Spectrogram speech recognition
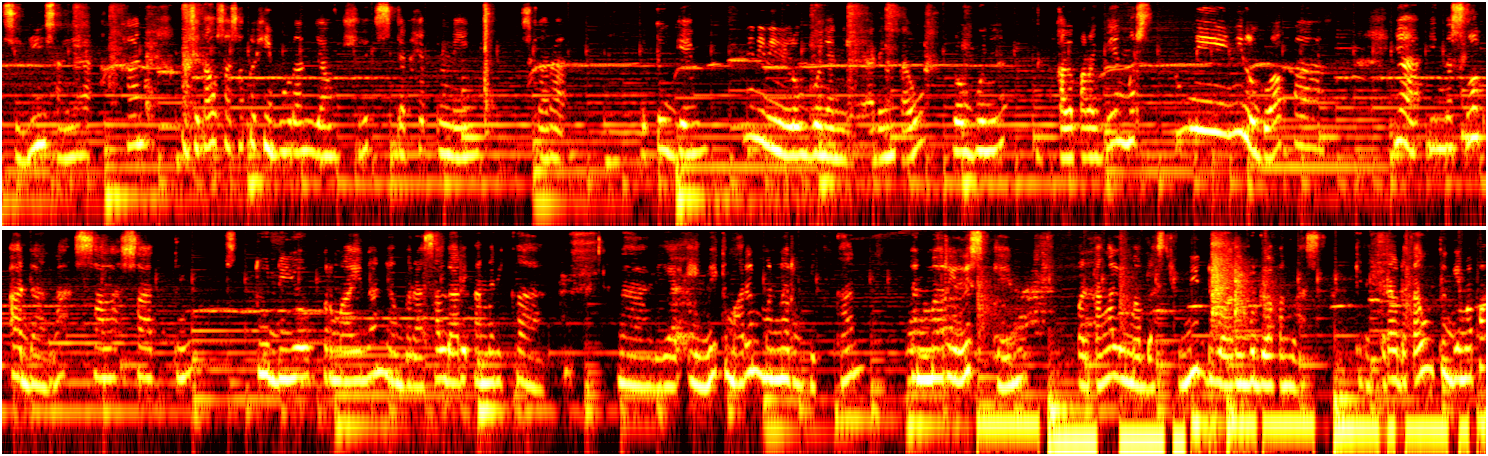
Di sini saya akan kasih tahu salah satu hiburan yang hits dan happening sekarang. Itu game ini nih, nih logonya nih. Ada yang tahu logonya? Kalau para gamers nih ini logo apa? Ya Inneslot adalah salah satu studio permainan yang berasal dari Amerika. Nah dia ini kemarin menerbitkan dan merilis game pada tanggal 15 Juni 2018 kira-kira udah tahu itu game apa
